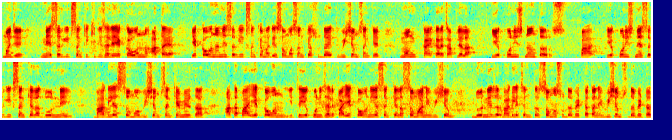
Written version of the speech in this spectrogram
म्हणजे नैसर्गिक संख्या किती झाल्या एकावन्न. आता या एकावन्न नैसर्गिक संख्येमध्ये समसंख्यासुद्धा आहेत विषम संख्या आहेत. मग काय करायचं आपल्याला? एकोणीस नंतर पहा एकोणीस नैसर्गिक संख्येला दोनने भागल्यास सम विषम संख्या मिळतात. आता पहा एकावन्न इथे एकोणीस झाले. पहा एकावन्न या संख्येला सम आणि विषम. दोन्ही जर भागल्याच्या नंतर समसुद्धा भेटतात आणि विषमसुद्धा भेटतात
